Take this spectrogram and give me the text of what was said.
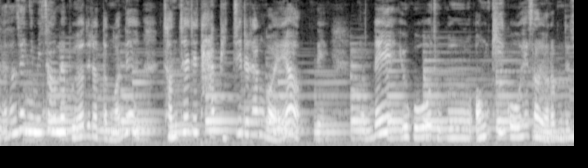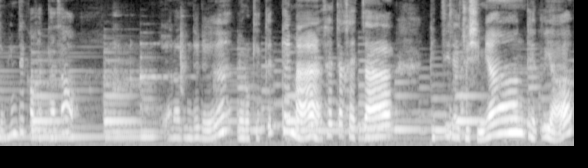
자, 선생님이 처음에 보여드렸던 거는 전체를 다 빗질을 한 거예요. 네. 그런데 요거 조금 엉키고 해서 여러분들 좀 힘들 것 같아서 여러분들은 이렇게 끝에만 살짝살짝 빗질해 주시면 되고요.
